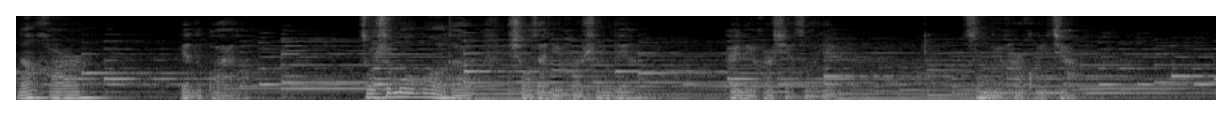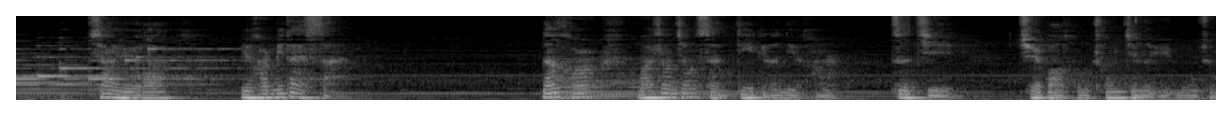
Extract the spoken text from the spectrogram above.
男孩。变得乖了，总是默默地守在女孩身边，陪女孩写作业，送女孩回家。下雨了，女孩没带伞，男孩马上将伞递给了女孩，自己却抱头冲进了雨幕中。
